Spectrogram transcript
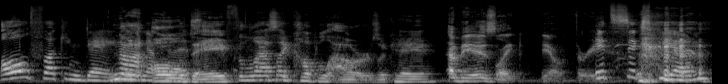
all fucking day. Not up all this. day. For the last like couple hours, okay? I mean, it is like, you know, 3. It's 6 p.m.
